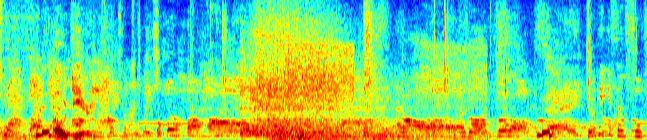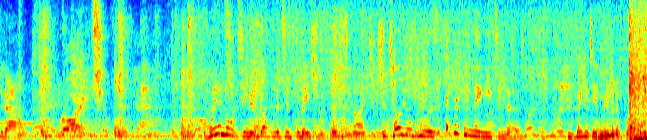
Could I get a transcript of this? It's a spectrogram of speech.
twat. Oh dear. Please watch your language. Don't get yourself sorted out. Right. We're launching a government information film tonight. It should tell your viewers everything they need to know. You really do move at a breakneck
